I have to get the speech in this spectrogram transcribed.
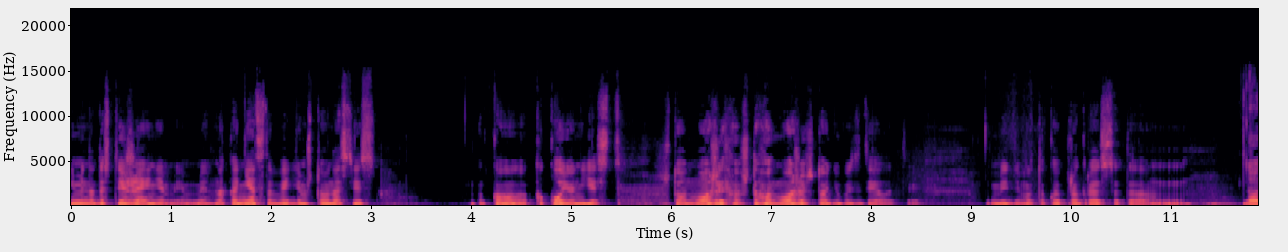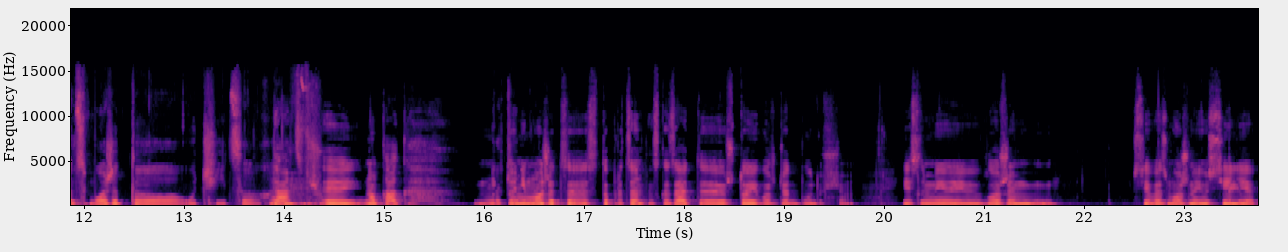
именно достижение. Мы наконец-то видим, что у нас есть какой он есть, что он может, что он может что-нибудь сделать. Видимо, такой прогресс это. Но он сможет э, учиться, ходить да. в школу? Э, ну как, никто Какие не может э, стопроцентно сказать, э, что его ждет в будущем. Если мы вложим все возможные усилия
